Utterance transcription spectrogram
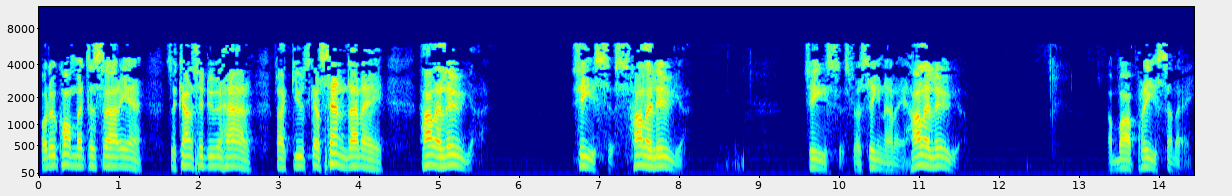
Har du kommit till Sverige så kanske du är här för att Gud ska sända dig. Halleluja. Jesus halleluja. Jesus välsigna dig. Halleluja. Jag bara prisar dig.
